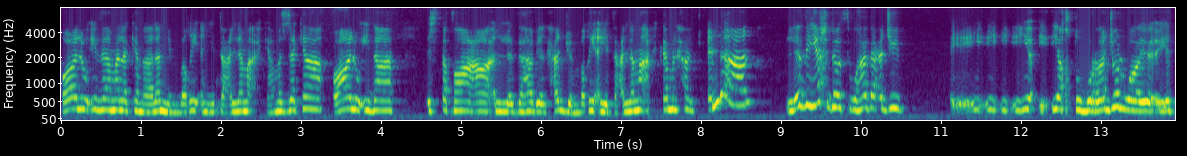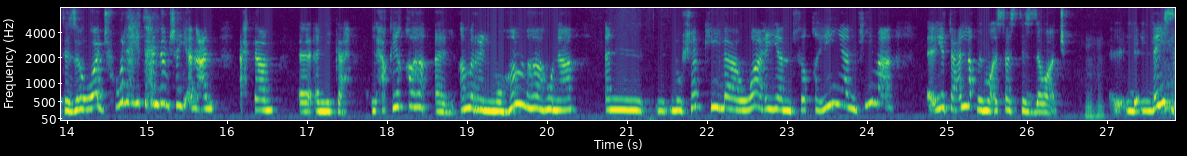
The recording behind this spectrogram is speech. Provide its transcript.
قالوا إذا ملك مالا ينبغي أن يتعلم أحكام الزكاة. قالوا إذا استطاع الذهاب إلى الحج ينبغي أن يتعلم أحكام الحج. الآن الذي يحدث وهذا عجيب يخطب الرجل ويتزوج ولا يتعلم شيئا عن أحكام النكاح. الحقيقة الأمر المهم ها هنا أن نشكل وعيا فقهيا فيما يتعلق بمؤسسة الزواج. ليس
